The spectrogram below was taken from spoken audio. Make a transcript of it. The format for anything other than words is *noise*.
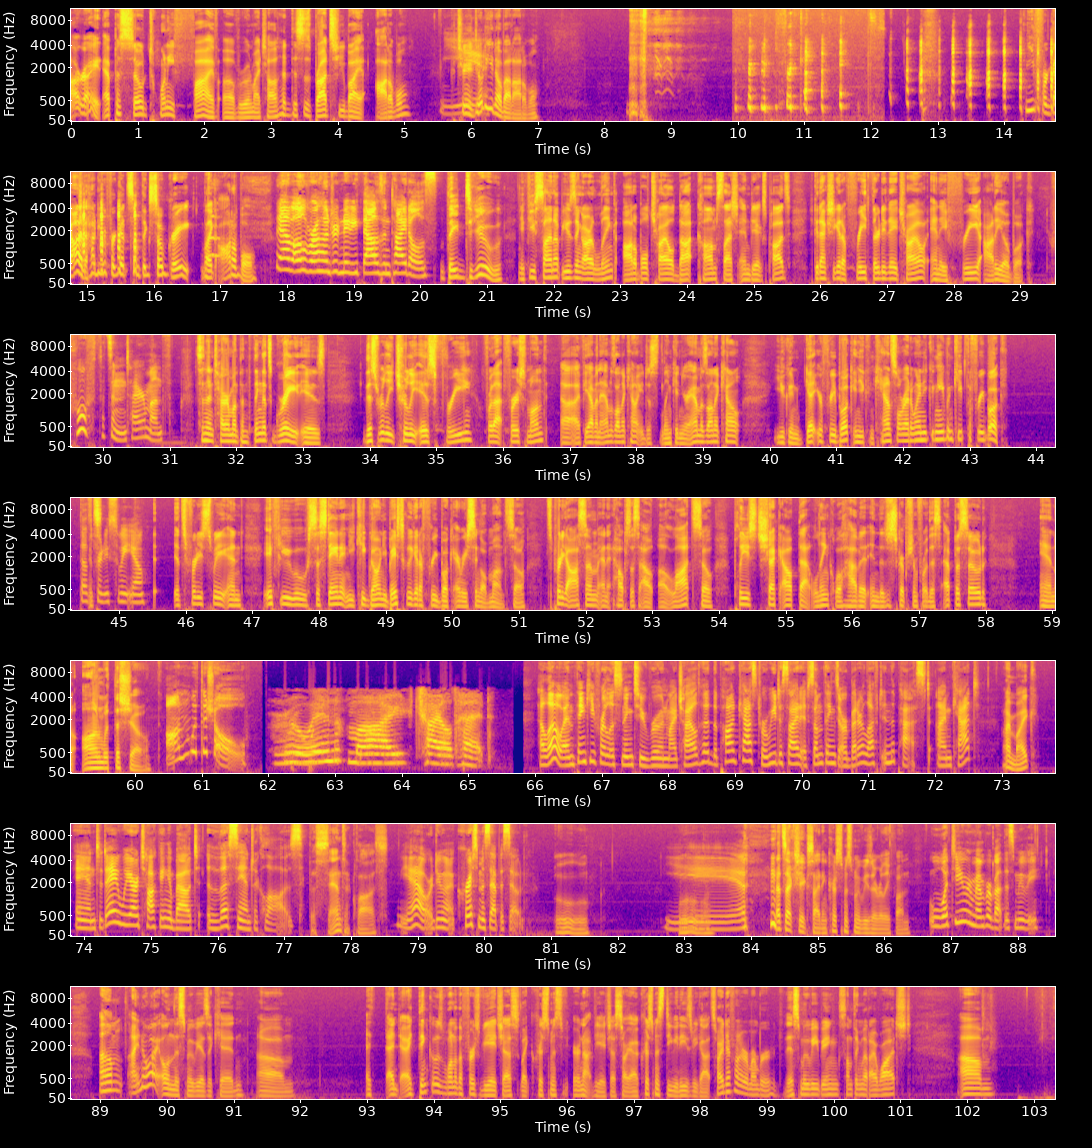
All right, episode 25 of Ruin My Childhood. This is brought to you by Audible. Katrina, what do you know about Audible? forgot. *laughs* You forgot. How do you forget something so great like Audible? They have over 180,000 titles. They do. If you sign up using our link, audibletrial.com slash mdxpods, you can actually get a free 30-day trial and a free audiobook. Whew, that's an entire month. It's an entire month. And the thing that's great is this really truly is free for that first month. Uh, if you have an Amazon account, you just link in your Amazon account. You can get your free book and you can cancel right away and you can even keep the free book. That's It's- pretty sweet, yo. It's pretty sweet. And if you sustain it and you keep going, you basically get a free book every single month. So it's pretty awesome and it helps us out a lot. So please check out that link. We'll have it in the description for this episode. And on with the show. On with the show. Ruin my childhood. Hello, and thank you for listening to Ruin My Childhood, the podcast where we decide if some things are better left in the past. I'm Kat, I'm Mike, and today we are talking about the Santa Clause. the Santa Clause. Yeah, we're doing a Christmas episode. Ooh. Yeah. *laughs* That's actually exciting. Christmas movies are really fun. what do you remember about this movie? Um, I know I owned this movie as a kid. Um, I, I I think it was one of the first VHS like Christmas or not VHS, sorry, uh, Christmas DVDs we got. So I definitely remember this movie being something that I watched. Um,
